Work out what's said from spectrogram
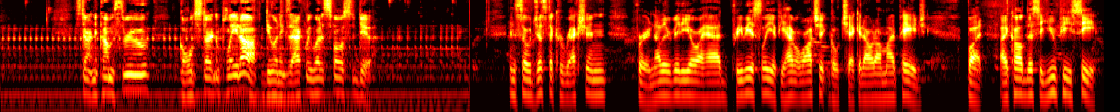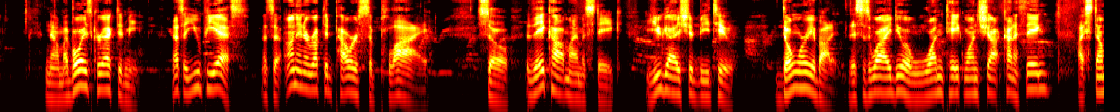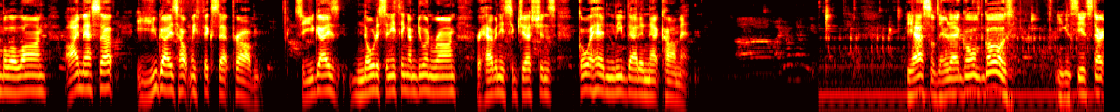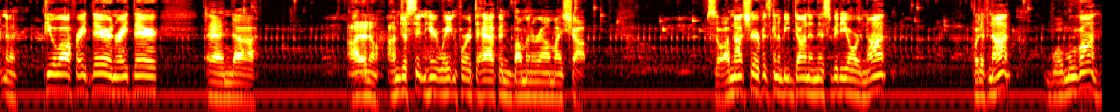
starting to come through. Gold's starting to plate off, doing exactly what it's supposed to do. And so just a correction for another video I had previously. If you haven't watched it, go check it out on my page. But I called this a UPC. Now my boys corrected me. That's a UPS. That's an uninterrupted power supply. So they caught my mistake. You guys should be too. Don't worry about it. This is why I do a one take, one shot kind of thing. I stumble along, I mess up, you guys help me fix that problem. So you guys notice anything I'm doing wrong or have any suggestions, go ahead and leave that in that comment. Yeah, so there that gold goes. You can see it starting to peel off right there and right there. And uh, I don't know. I'm just sitting here waiting for it to happen, bumming around my shop. So I'm not sure if it's going to be done in this video or not. But if not, we'll move on.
